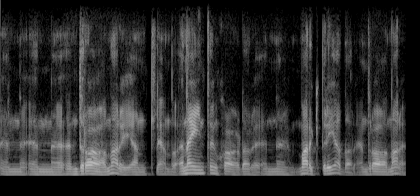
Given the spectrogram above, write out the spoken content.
en, en, en drönare egentligen. Då. Nej, inte en skördare, en markberedare, en drönare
